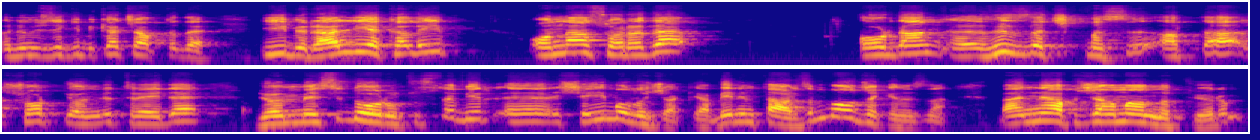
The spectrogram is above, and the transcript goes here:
önümüzdeki birkaç haftada iyi bir rally yakalayıp ondan sonra da oradan e, hızla çıkması hatta short yönlü trade'e dönmesi doğrultusunda bir e, şeyim olacak. Ya benim tarzım bu olacak en azından. Ben ne yapacağımı anlatıyorum.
